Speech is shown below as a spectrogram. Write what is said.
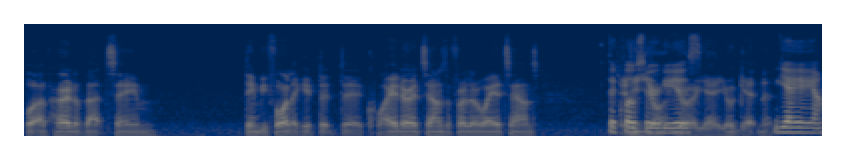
but I've heard of that same thing before. Like if the, the quieter it sounds, the further away it sounds. The closer you're- he is. Yeah, you're getting it. Yeah, yeah, yeah.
